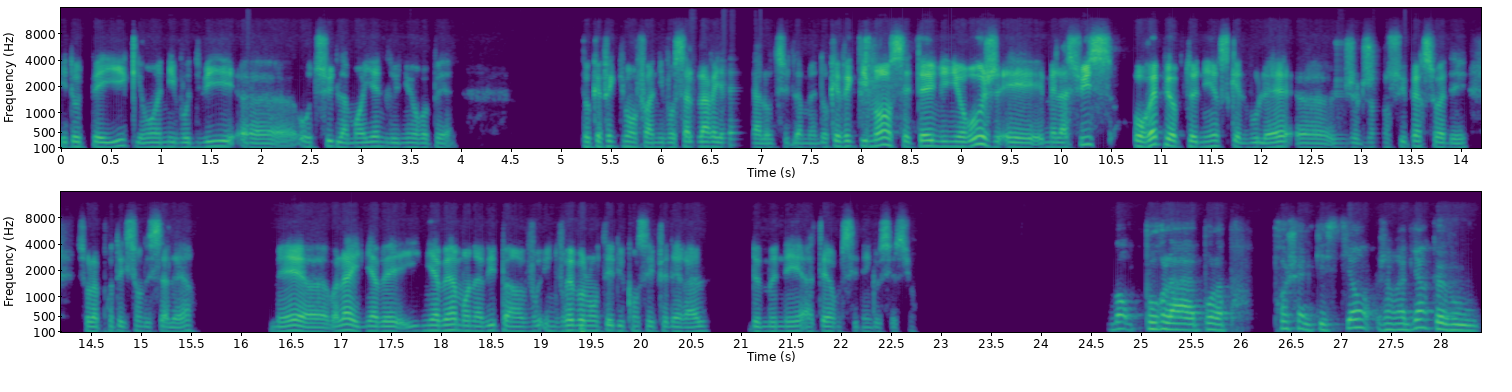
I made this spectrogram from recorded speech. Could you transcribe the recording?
et d'autres pays qui ont un niveau de vie euh, au-dessus de la moyenne de l'Union européenne. Donc effectivement, enfin un niveau salarial au-dessus de la moyenne. Donc effectivement, c'était une ligne rouge, et, mais la Suisse aurait pu obtenir ce qu'elle voulait, euh, j'en suis persuadé, sur la protection des salaires. Mais euh, voilà, il n'y avait, il n'y avait à mon avis pas une vraie volonté du Conseil fédéral de mener à terme ces négociations. Bon, pour la, pour la prochaine question, j'aimerais bien que vous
